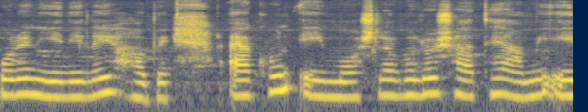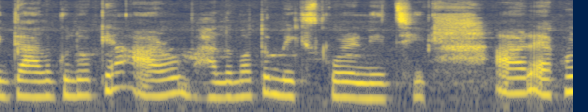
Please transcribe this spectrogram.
করে নিয়ে নিলেই হবে। এখন এই মশলাগুলোর সাথে আমি এই ডালগুলোকে আরও ভালো মতো মিক্স করে নিচ্ছি। আর এখন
